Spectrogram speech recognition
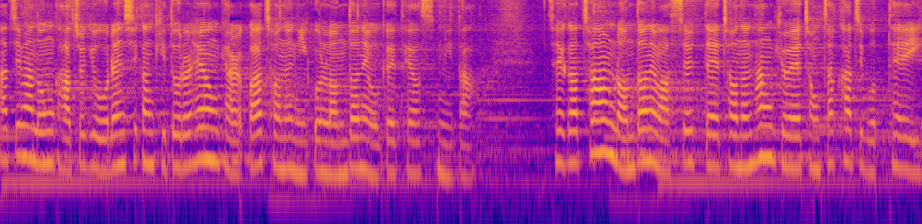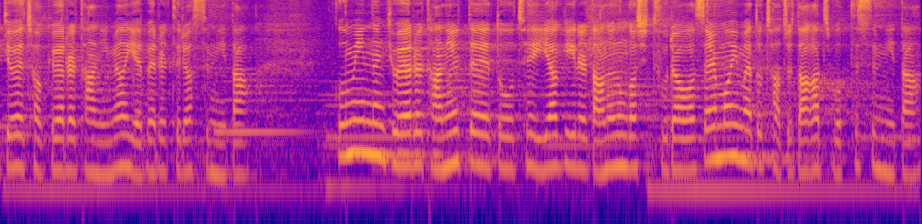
하지만 온 가족이 오랜 시간 기도를 해온 결과 저는 이곳 런던에 오게 되었습니다. 제가 처음 런던에 왔을 때 저는 한 교회에 정착하지 못해 이 교회 저 교회를 다니며 예배를 드렸습니다. 꿈이 있는 교회를 다닐 때에도 제 이야기를 나누는 것이 두려워 셀 모임에도 자주 나가지 못했습니다.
